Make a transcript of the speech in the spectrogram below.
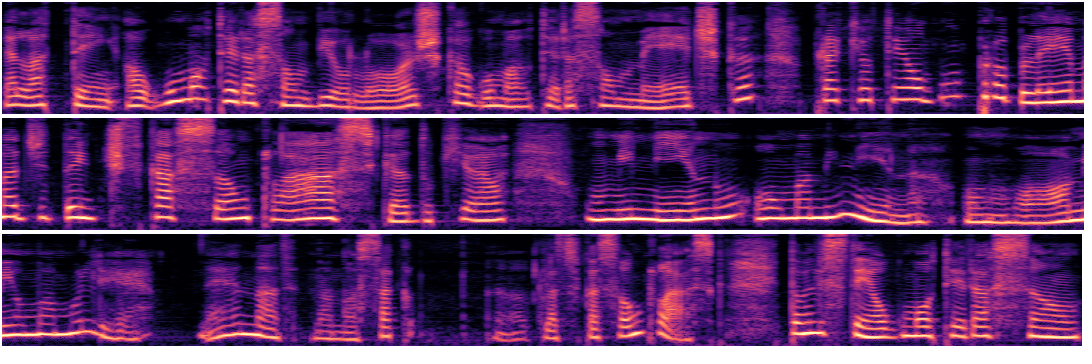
ela tem alguma alteração biológica, alguma alteração médica, para que eu tenha algum problema de identificação clássica do que é um menino ou uma menina, um homem ou uma mulher. Né, na, na nossa classificação clássica. Então, eles têm alguma alteração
